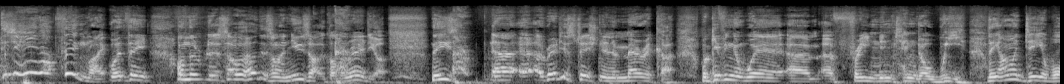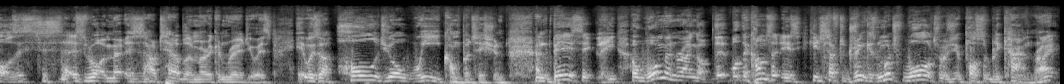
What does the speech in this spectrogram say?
Did you hear that thing right? With the on the so I heard this on a news article on the radio. These uh, a radio station in America were giving away um, a free Nintendo Wii. The idea was this is, this is what Amer- this is how terrible American radio is. It was a hold your Wii competition, and basically a woman rang up. The, well, the concept is you just have to drink as much water as you possibly can, right?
